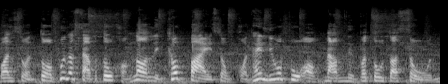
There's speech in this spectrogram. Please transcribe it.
บอลส่วนตัวผู้รักษาประตูของนอริทเข้าไป ส่งผลให้ลิเวอร์พูลออกนำหนึ่งประตูต่อศูนย์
